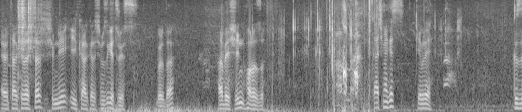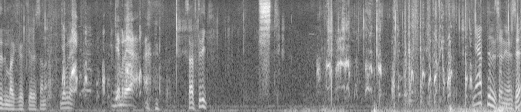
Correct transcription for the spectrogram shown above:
Evet arkadaşlar şimdi ilk arkadaşımızı getiriyoruz. Burada. Habeş'in horozu. Allah. Kaçma kız. Gel buraya. Kız dedim bak yok yere sana. Gel buraya. Gel buraya. Saftirik. Pişt. Ne yaptığını sanıyorsun sen?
